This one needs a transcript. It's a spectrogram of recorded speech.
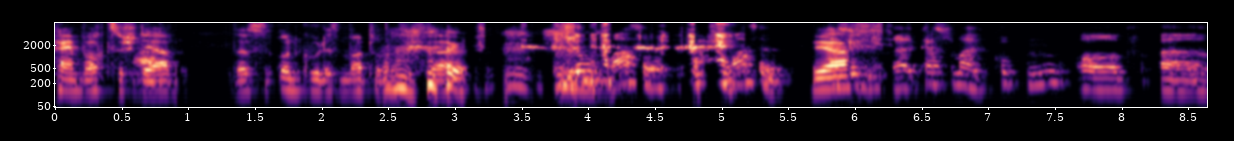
kein Bock zu Ja. sterben. Das ist ein uncooles Motto, muss ich sagen. Jo, Marcel, Marcel, Ja, kannst, du, äh, kannst du mal gucken, ob äh,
